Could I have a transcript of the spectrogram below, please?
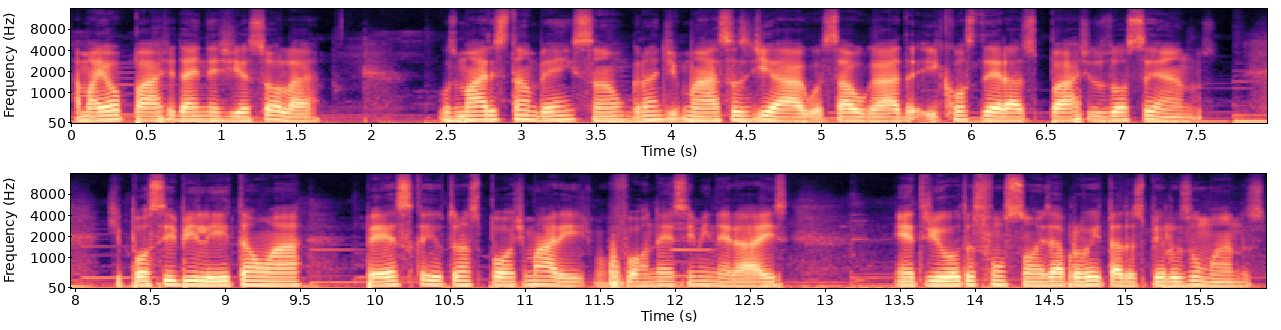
a maior parte da energia solar. Os mares também são grandes massas de água salgada e considerados parte dos oceanos, que possibilitam a pesca e o transporte marítimo, fornecem minerais, entre outras funções aproveitadas pelos humanos.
